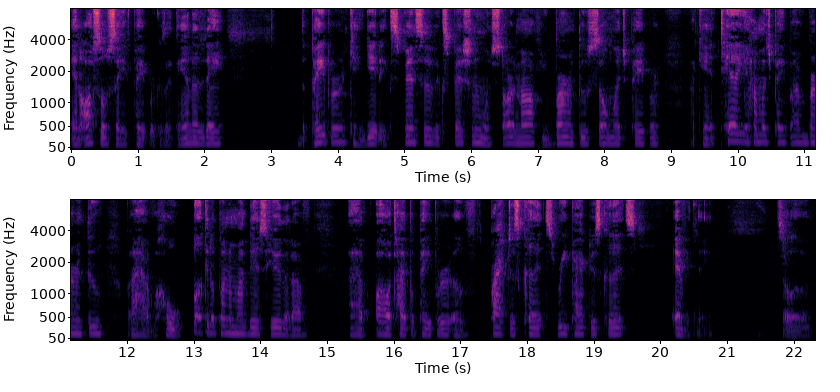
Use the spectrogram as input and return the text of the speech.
And also save paper because at the end of the day, the paper can get expensive, especially when starting off. You burn through so much paper. I can't tell you how much paper I've burned through, but I have a whole bucket up under my desk here that I've I have all type of paper of practice cuts, repractice cuts, everything. So uh,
